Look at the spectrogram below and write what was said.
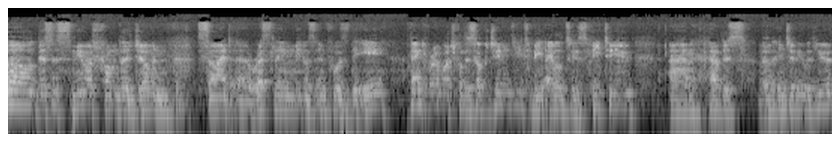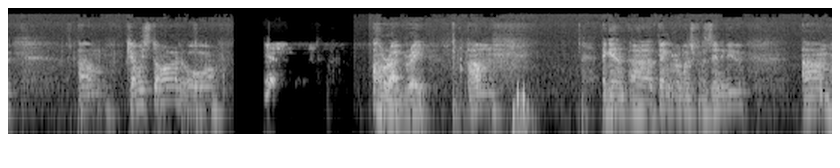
Hello, this is Milos from the German site uh, wrestling-infos.de. Thank you very much for this opportunity to be able to speak to you and have this little interview with you. Um, can we start or? Yes. All right, great. Um, again, uh, thank you very much for this interview. Um,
